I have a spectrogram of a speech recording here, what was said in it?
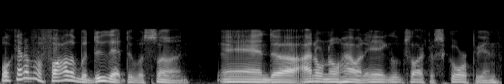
What kind of a father would do that to a son? And uh, I don't know how an egg looks like a scorpion.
